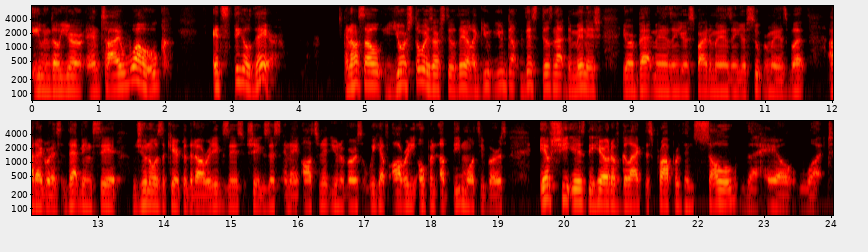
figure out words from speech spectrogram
even though you're anti-woke, it's still there and also your stories are still there. Like you you don't this does not diminish your batmans and your spider-mans and your supermans but i digress. That being said juno is a character that already exists. She exists in a alternate universe. We have already opened up the multiverse. If she is the herald of galactus proper then so the hell what?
